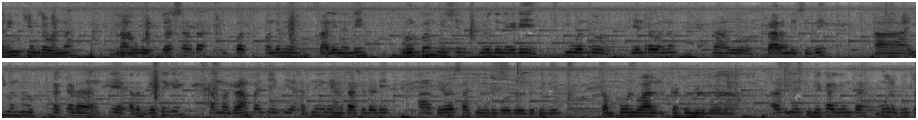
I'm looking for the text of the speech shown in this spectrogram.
ಅರಿವು ಕೇಂದ್ರವನ್ನು ನಾವು ಎರಡು ಸಾವಿರದ ಇಪ್ಪತ್ತೊಂದನೇ ಸಾಲಿನಲ್ಲಿ ರೂರ್ಬನ್ ಮಿಷನ್ ಯೋಜನೆಯಡಿ ಈ ಒಂದು ಕೇಂದ್ರವನ್ನು ನಾವು ಪ್ರಾರಂಭಿಸಿದ್ವಿ. ಈ ಒಂದು ಕಟ್ಟಡಕ್ಕೆ ಅದರ ಜೊತೆಗೆ ನಮ್ಮ ಗ್ರಾಮ ಪಂಚಾಯಿತಿಯ ಹದಿನೈದನೇ ಹಣಕಾಸುದಡಿ ಆ ಪೇವರ್ ಹಾಕಿದಿರ್ಬೋದು ಜೊತೆಗೆ ಕಂಪೌಂಡ್ ವಾಲ್ ಕಟ್ಟುವುದಿರ್ಬೋದು ಅದು ಇದಕ್ಕೆ ಬೇಕಾಗಿರುವಂಥ ಮೂಲಭೂತ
